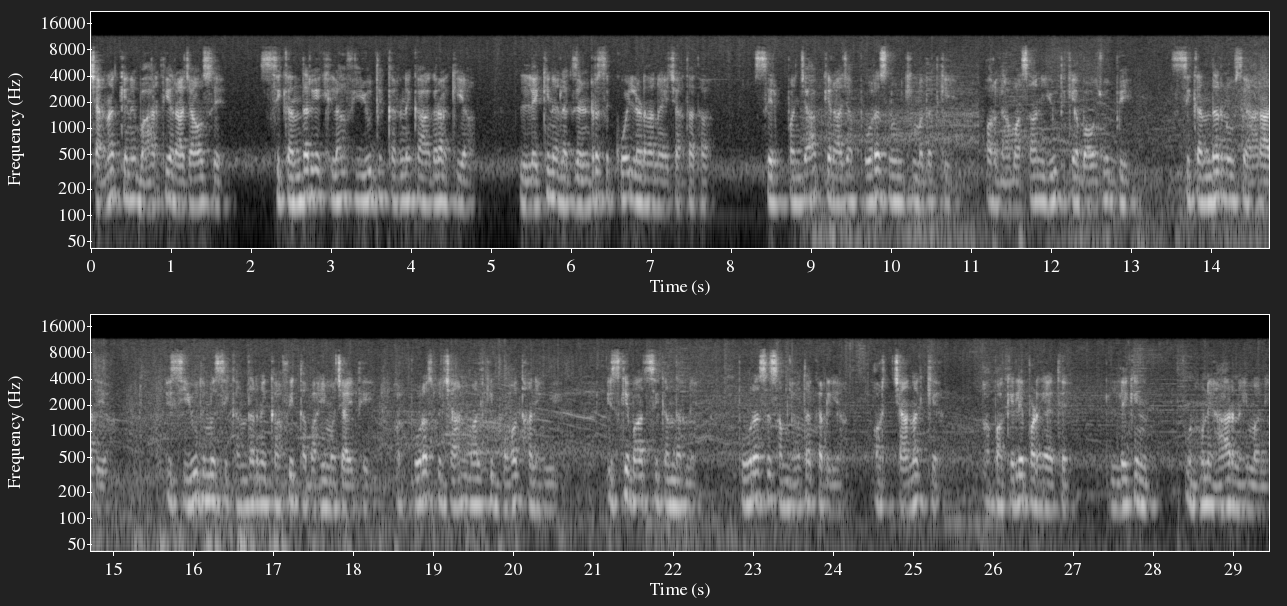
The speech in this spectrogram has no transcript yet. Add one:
चाणक्य ने भारतीय राजाओं से सिकंदर के खिलाफ युद्ध करने का आग्रह किया, लेकिन अलेक्जेंडर से कोई लड़ना नहीं चाहता था। सिर्फ़ पंजाब के राजा पोरस ने उनकी मदद की। और घमासान युद्ध के बावजूद भी सिकंदर ने उसे हरा दिया। इस युद्ध में सिकंदर ने काफ़ी तबाही मचाई थी और पोरस में जान माल की बहुत हानि हुई। इसके बाद सिकंदर ने पोरस से समझौता कर लिया और चाणक्य अब अकेले पड़ गए थे, लेकिन उन्होंने हार नहीं मानी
